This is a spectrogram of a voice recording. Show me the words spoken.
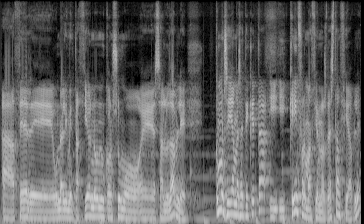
a hacer una alimentación, un consumo saludable. ¿Cómo se llama esa etiqueta y, qué información nos da? ¿Es tan fiable?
